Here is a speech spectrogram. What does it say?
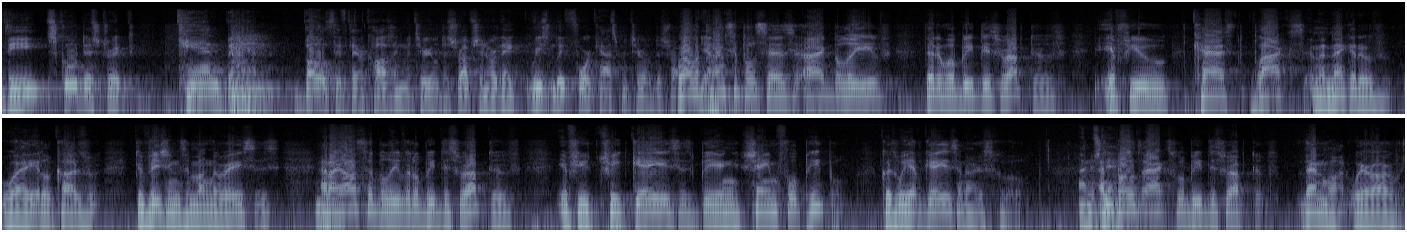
The school district can ban both if they're causing material disruption or they reasonably forecast material disruption. Well, the Yes. principal says I believe that it will be disruptive if you cast blacks in a negative way. It'll cause divisions among the races. And I also believe it'll be disruptive if you treat gays as being shameful people, because we have gays in our school. I understand. And both acts will be disruptive. Then what? Where are we?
